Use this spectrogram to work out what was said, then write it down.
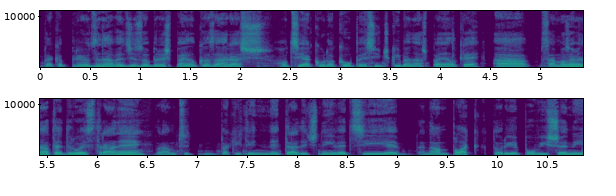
taká prirodzená vec, že zoberieš španielku a zahráš hociakú rokovú pesničku iba na španielke. A samozrejme na tej druhej strane, v rámci takých tých netradičných vecí, je ten amplak, ktorý je povýšený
